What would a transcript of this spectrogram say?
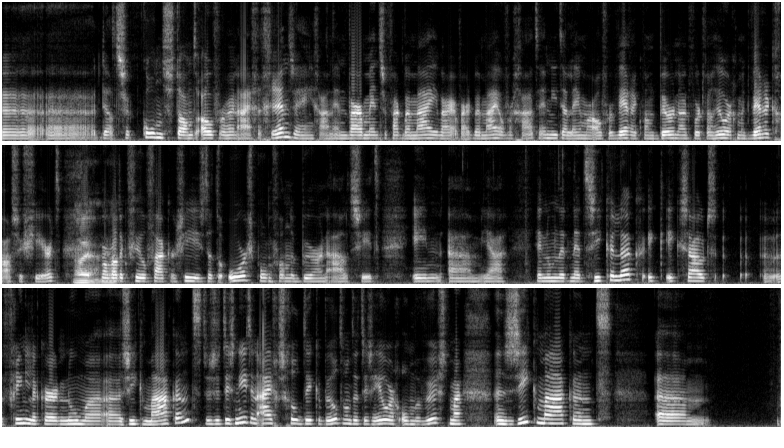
eh, dat ze constant over hun eigen grenzen heen gaan. En waar mensen vaak bij mij, waar, waar het bij mij over gaat, en niet alleen maar over werk. Want burn-out wordt wel heel erg met werk geassocieerd. Oh ja, Maar ja. wat ik veel vaker zie is dat de oorsprong van de burn-out zit in, ehm, ja, je noemde het net ziekelijk. Ik, ik zou het eh, vriendelijker noemen eh, ziekmakend. Dus het is niet een eigen schuld dikke bult, want het is heel erg onbewust. Maar een ziekmakend ehm,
